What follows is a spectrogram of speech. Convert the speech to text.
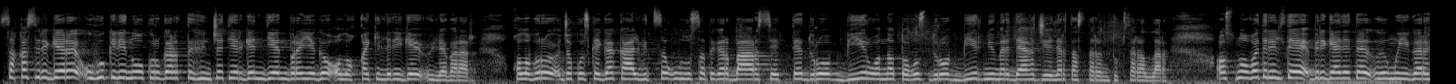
Сақа сиригер уху килин окургар тыхынча тергенден бұрайығы олыққа келериге үлі барар. Қолыбыру Жакускайга кальвица улусатыгар бар сетте дроп 1, онна 9 дроп 1 нөмірдәғ жейлер тастарын тупсараллар. Основа тірілте бригадеті ұмыйгар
